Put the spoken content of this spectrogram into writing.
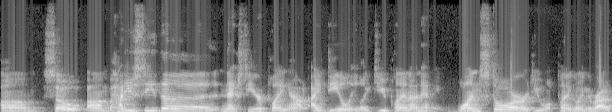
Um, so, um, how do you see the next year playing out? Ideally, like, do you plan on having one store, or do you plan on going the route of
